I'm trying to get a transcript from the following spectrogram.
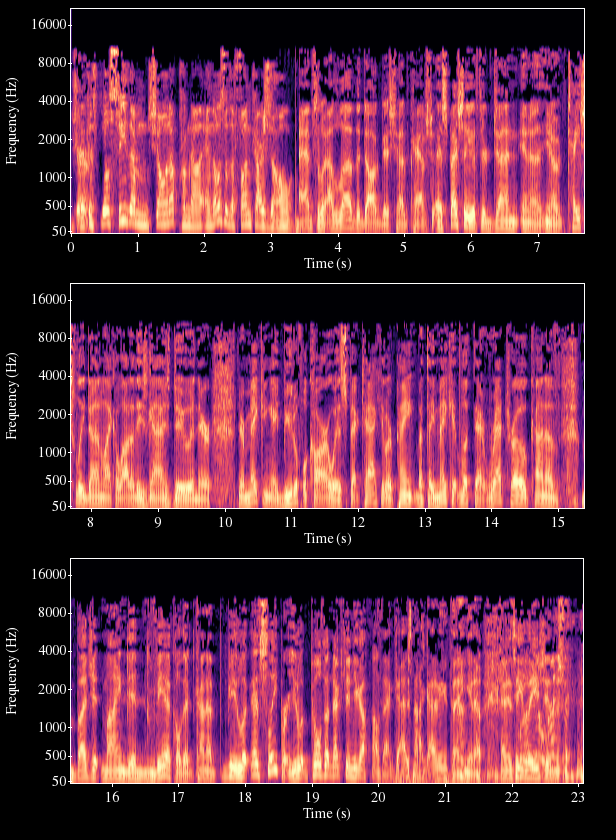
Sure. You can still see them showing up from now, and those are the fun cars to own. Absolutely. I love the dog dish hubcaps, especially if they're done in a, you know, tastefully done like a lot of these guys do. And they're, they're making a beautiful car with spectacular paint, but they make it look that retro kind of budget minded vehicle that kind of, you look at sleeper. You look, pulls up next to you and you go, oh, that guy's not got anything, you know, and as he Well, you leaves know, retro,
